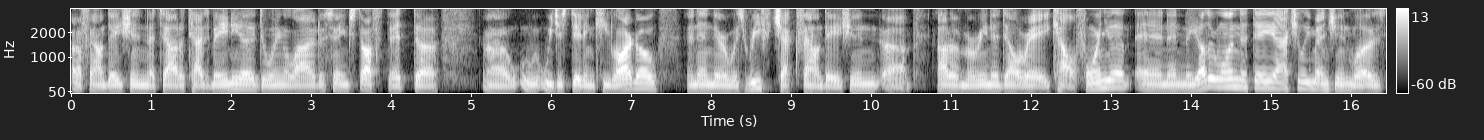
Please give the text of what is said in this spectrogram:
a, foundation that's out of Tasmania doing a lot of the same stuff that uh, uh, we just did in Key Largo. And then there was Reef Check Foundation uh, out of Marina Del Rey, California. And then the other one that they actually mentioned was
